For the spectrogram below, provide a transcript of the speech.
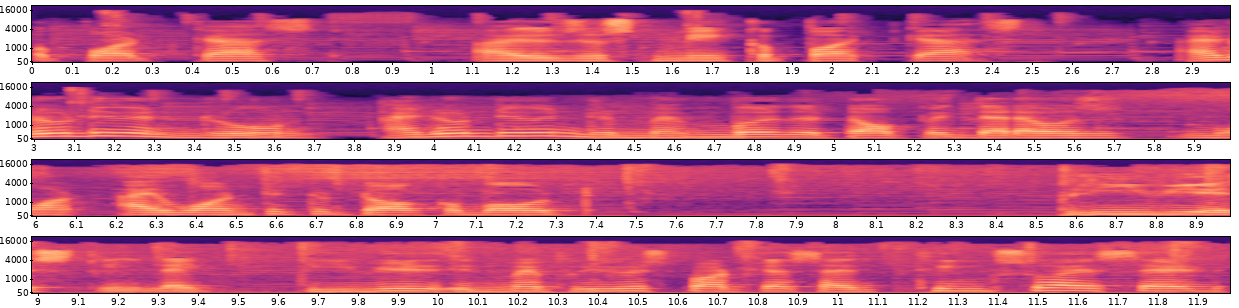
a podcast, I'll just make a podcast. I don't even know. I don't even remember the topic that I was I wanted to talk about previously. Like previous in my previous podcast, I think so. I said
